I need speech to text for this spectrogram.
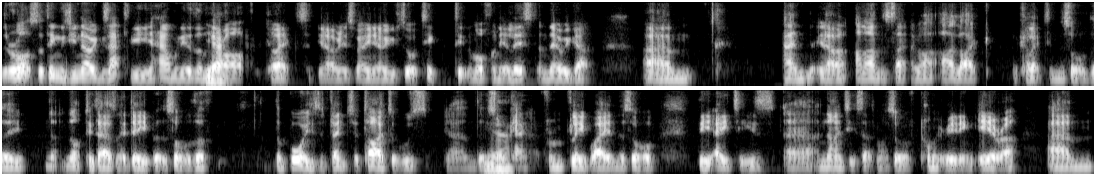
there are lots of things you know exactly how many of them Yeah. there are to collect. You know, and it's very, you know, you sort of tick tick them off on your list, and there we go. Um, and you know, and I'm the same. I, I like collecting the sort of the not 2000 AD, but sort of the the boys' adventure titles um, that sort of came out from Fleetway in the sort of the 80s uh, and 90s. That's my sort of comic reading era. Um,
